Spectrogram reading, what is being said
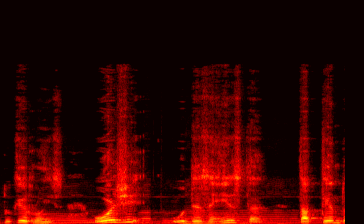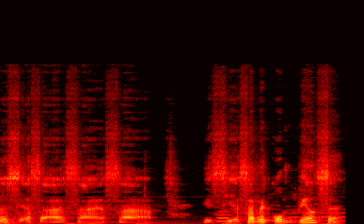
do que ruins. Hoje, o desenhista está tendo essa, essa, essa, esse, essa recompensa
